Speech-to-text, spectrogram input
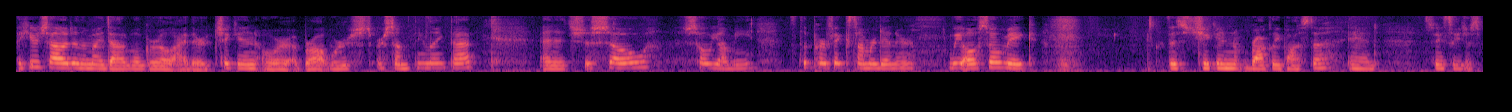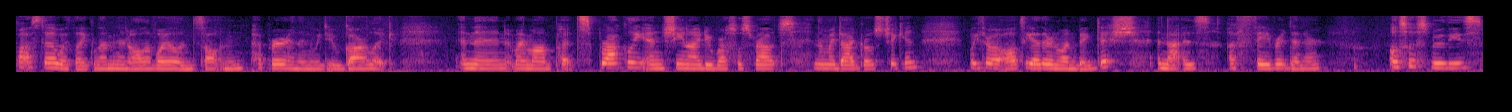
a huge salad and then my dad will grill either chicken or a bratwurst or something like that. And it's just so so yummy. It's the perfect summer dinner. We also make this chicken broccoli pasta and it's basically just pasta with like lemon and olive oil and salt and pepper, and then we do garlic. And then my mom puts broccoli, and she and I do Brussels sprouts, and then my dad grills chicken. We throw it all together in one big dish, and that is a favorite dinner. Also, smoothies.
